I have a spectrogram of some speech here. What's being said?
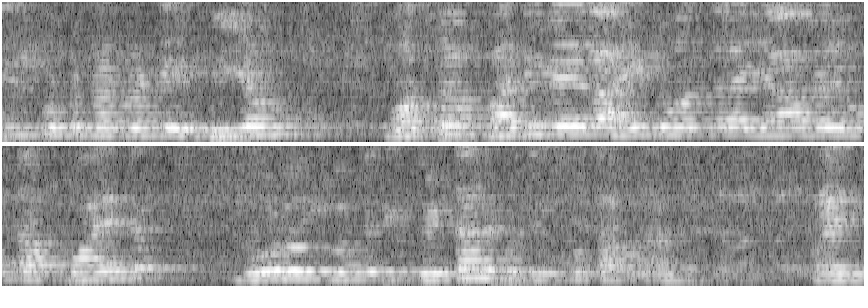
తీసుకుంటున్నటువంటి బియ్యం మొత్తం పదివేల ఐదు వందల యాభై ఒక్క పాయింట్ మూడు తొమ్మిది క్వింటాలు ఇప్పుడు తీసుకుంటా ఉన్నాను ప్రైస్.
